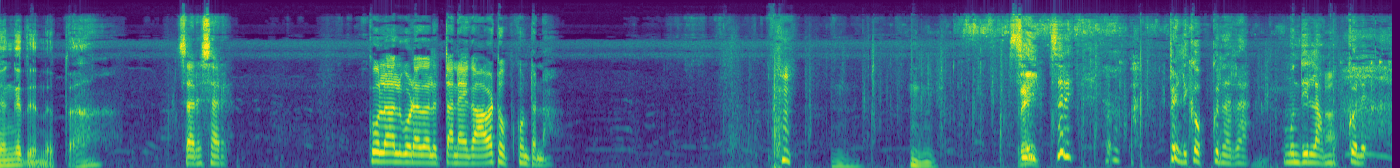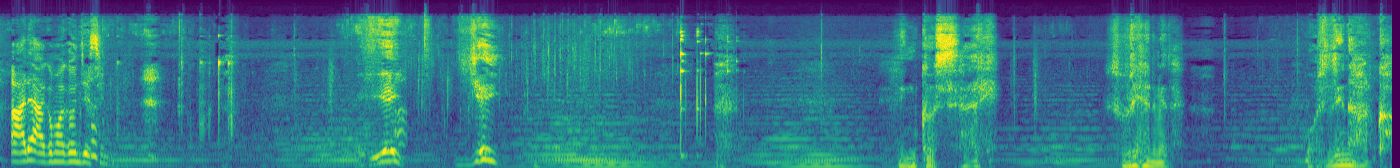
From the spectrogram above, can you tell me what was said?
సంగతి ఏందత్తా? సరే సరే. కులాలు కూడా కలుగుతానే కాబట్టి ఒప్పుకుంటున్నా. సరే. పెళ్ళికి ఒప్పుకున్నారా? ముందు ఇలా అమ్ముకోలే ఆడే ఆగమాగం చేసిండు. ఇంకోసారి సూర్యగాని మీద వర్రినా అనుకో?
